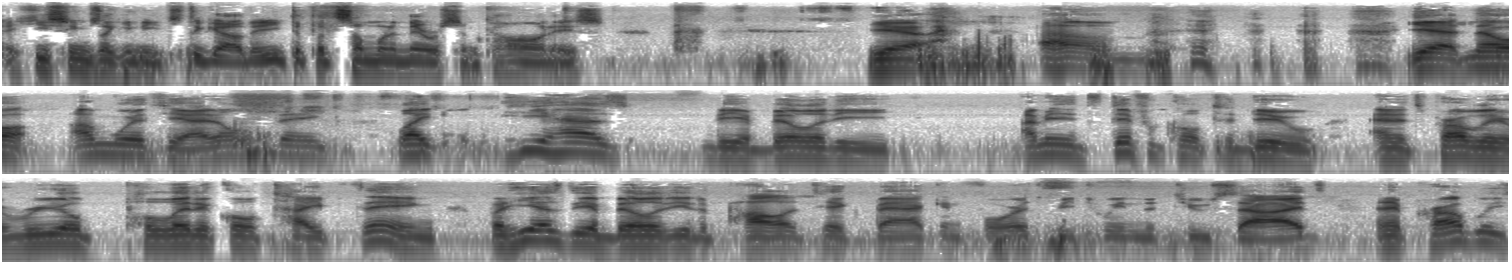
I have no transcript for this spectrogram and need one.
a, he seems like he needs to go. They need to put someone in there with some cojones. Yeah. Um, yeah, no, I'm with you. I don't think like he has the ability. I mean, it's difficult to do, and it's probably a real political type thing. But he has the ability to politic back and forth between the two sides, and it probably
